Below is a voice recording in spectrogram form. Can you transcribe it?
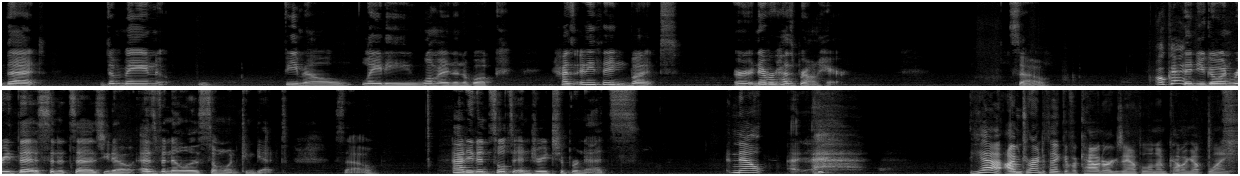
that the main female lady woman in a book has anything but or never has brown hair. So Okay. Then you go and read this and it says, you know, as vanilla as someone can get. So, adding insult to injury to brunettes. Now, yeah, I'm trying to think of a counterexample, and I'm coming up blank.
